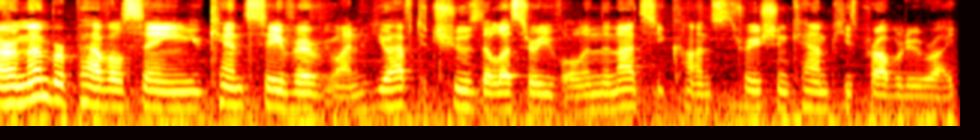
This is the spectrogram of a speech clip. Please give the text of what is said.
I remember Pavel saying you can't save everyone, you have to choose the lesser evil. In the Nazi concentration camp, he's probably right,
